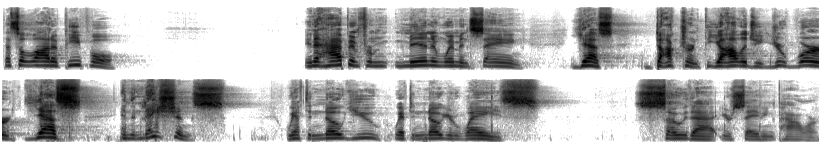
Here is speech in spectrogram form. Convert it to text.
That's a lot of people. And it happened from men and women saying, Yes, doctrine, theology, your word, yes, and the nations. We have to know you, we have to know your ways so that your saving power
